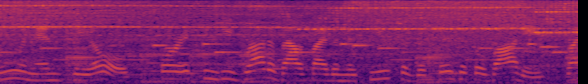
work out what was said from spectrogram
new and ends the old, or it can be brought about by the misuse of the physical body, by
